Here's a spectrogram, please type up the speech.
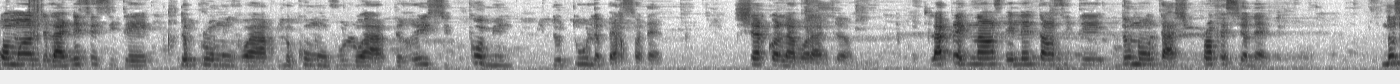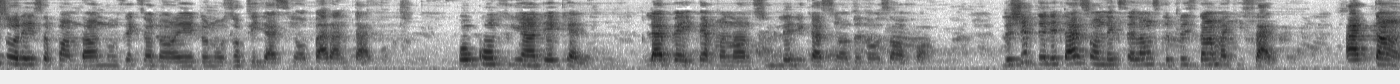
commande la nécessité de promouvoir le commun vouloir de réussite commune de tout le personnel. Chers collaborateurs, la prégnance et l'intensité de nos tâches professionnelles ne sauraient cependant nous exonérer de nos obligations parentales, au confluent desquelles la veille permanente sur l'éducation de nos enfants. Le chef de l'État, son Excellence le Président Macky Sall, a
